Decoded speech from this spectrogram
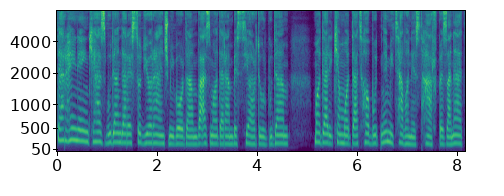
در حین اینکه از بودن در استودیو رنج می بردم و از مادرم بسیار دور بودم، مادری که مدتها بود نمی توانست حرف بزند،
